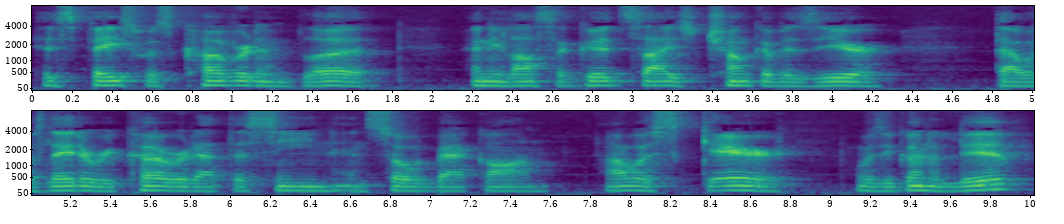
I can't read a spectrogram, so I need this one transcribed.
His face was covered in blood, and he lost a good sized chunk of his ear that was later recovered at the scene and sewed back on. I was scared. Was he going to live?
